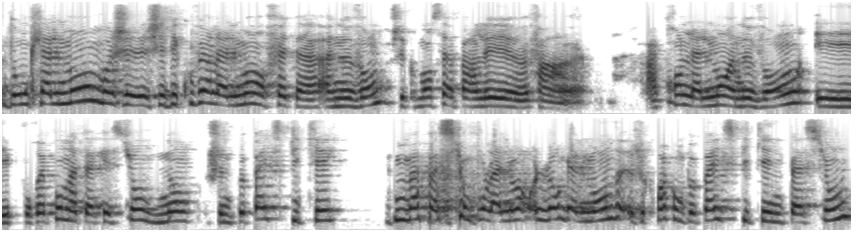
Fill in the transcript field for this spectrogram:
donc l'allemand, moi j'ai découvert l'allemand en fait à, à 9 ans. J'ai commencé à parler, euh, enfin à apprendre l'allemand à 9 ans. Et pour répondre à ta question, non, je ne peux pas expliquer ma passion pour la lan- langue allemande. Je crois qu'on ne peut pas expliquer une passion.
